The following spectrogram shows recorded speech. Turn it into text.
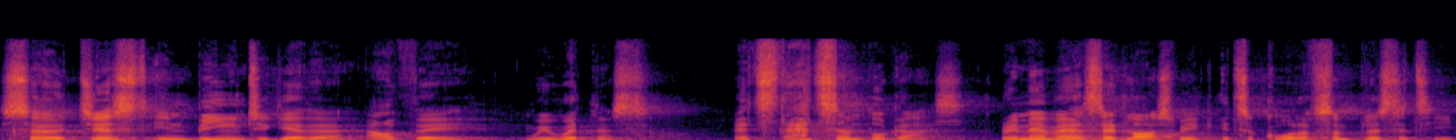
So, just in being together out there, we witness. It's that simple, guys. Remember, I said last week, it's a call of simplicity.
